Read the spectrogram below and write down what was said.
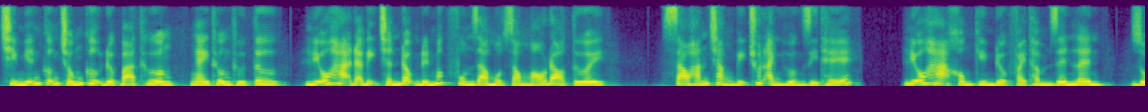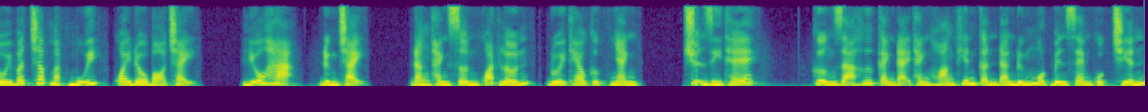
chỉ miễn cưỡng chống cự được ba thương, ngay thương thứ tư, liễu hạ đã bị chấn động đến mức phun ra một dòng máu đỏ tươi. Sao hắn chẳng bị chút ảnh hưởng gì thế? Liễu hạ không kìm được phải thầm rên lên, rồi bất chấp mặt mũi, quay đầu bỏ chạy. Liễu hạ, đừng chạy. Đằng Thanh Sơn quát lớn, đuổi theo cực nhanh. Chuyện gì thế? Cường giả hư cảnh đại thành Hoàng Thiên Cần đang đứng một bên xem cuộc chiến,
